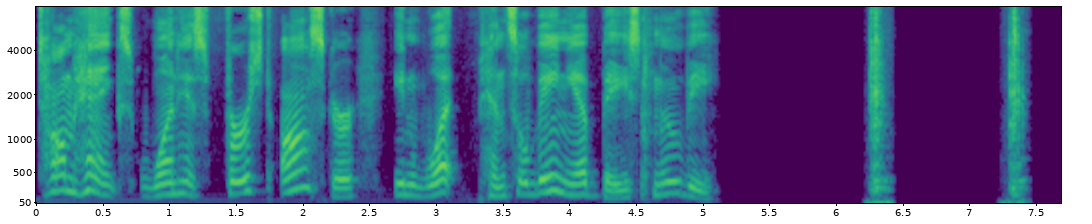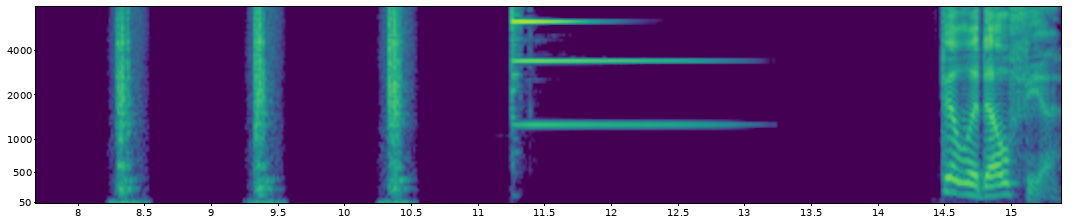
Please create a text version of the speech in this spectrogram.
Tom Hanks won his first Oscar in what Pennsylvania based movie? Philadelphia.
